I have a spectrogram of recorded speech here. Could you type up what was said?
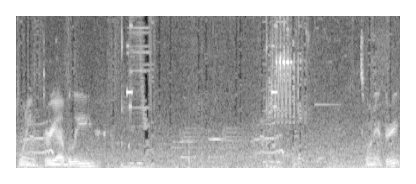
23, I believe. 23.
